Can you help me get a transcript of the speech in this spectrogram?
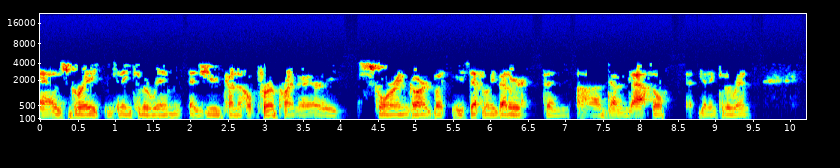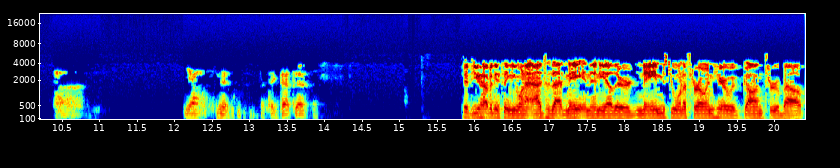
as great getting to the rim as you'd kind of hope for a primary scoring guard, but he's definitely better than uh, Devin Vassell at getting to the rim. Uh, yeah, I think that's it. Yeah, do you have anything you want to add to that, Nate, and any other names you want to throw in here? We've gone through about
